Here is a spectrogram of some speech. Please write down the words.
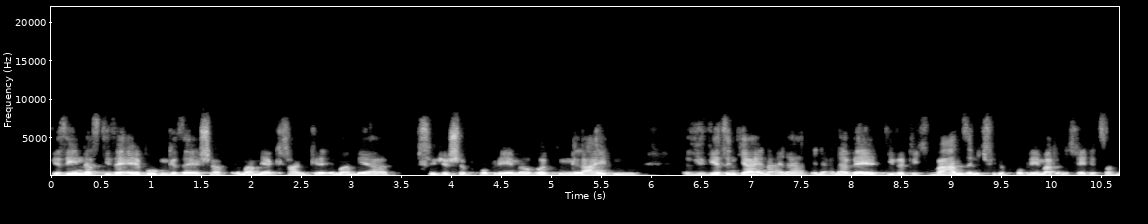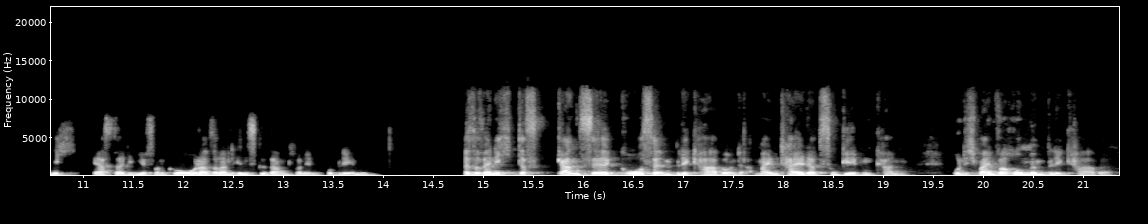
wir sehen, dass diese Ellbogengesellschaft immer mehr Kranke, immer mehr psychische Probleme, Rücken, Leiden, wir sind ja in einer, in einer Welt, die wirklich wahnsinnig viele Probleme hat. Und ich rede jetzt noch nicht erster Linie von Corona, sondern insgesamt von den Problemen. Also wenn ich das ganze Große im Blick habe und meinen Teil dazugeben kann und ich mein Warum im Blick habe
